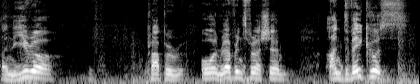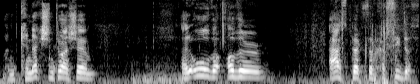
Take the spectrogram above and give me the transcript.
on Yira, proper awe and reverence for Hashem, on Dveikus, on connection to Hashem, and all the other aspects of Chasidus,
